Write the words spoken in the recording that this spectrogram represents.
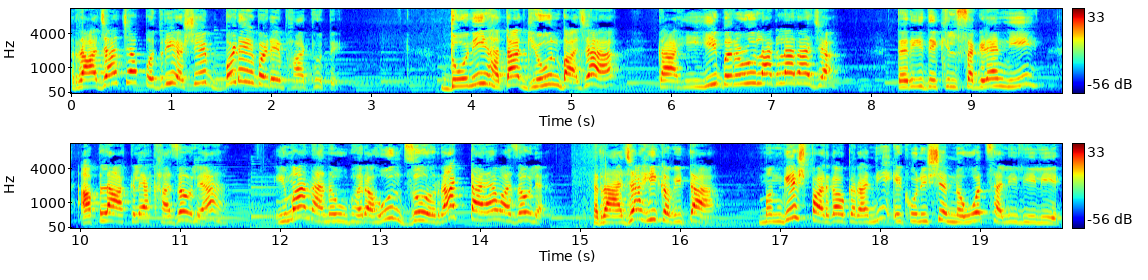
राजाच्या पदरी असे बडे बडे भाट होते. दोन्ही हातात घेऊन बाजा काहीही बरळू लागला राजा तरी देखील सगळ्यांनी आपला आकल्या खाजवल्या इमानानं उभं राहून जोरात टाळ्या वाजवल्या. राजा ही कविता मंगेश पाडगावकरांनी एकोणीसशे नव्वद साली लिहिली आहे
